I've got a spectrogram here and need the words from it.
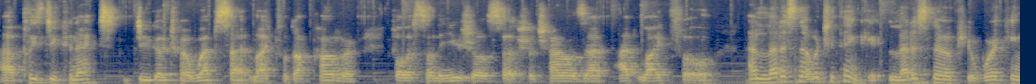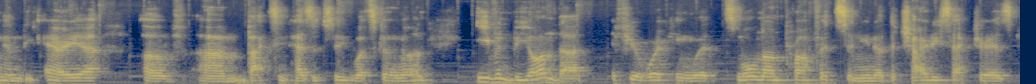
Uh, please do connect. Do go to our website, lightful.com, or follow us on the usual social channels at, at Lightful. And let us know what you think. Let us know if you're working in the area of um, vaccine hesitancy, what's going on. Even beyond that, if you're working with small nonprofits and, you know, the charity sector is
